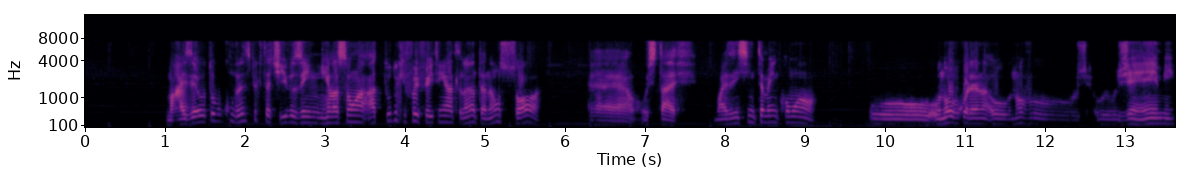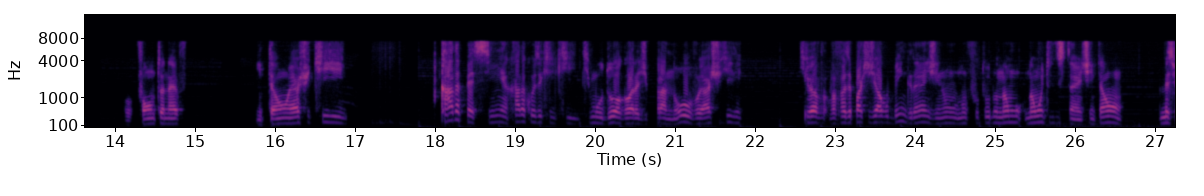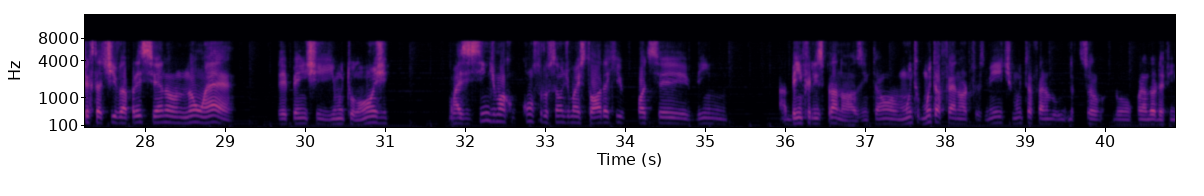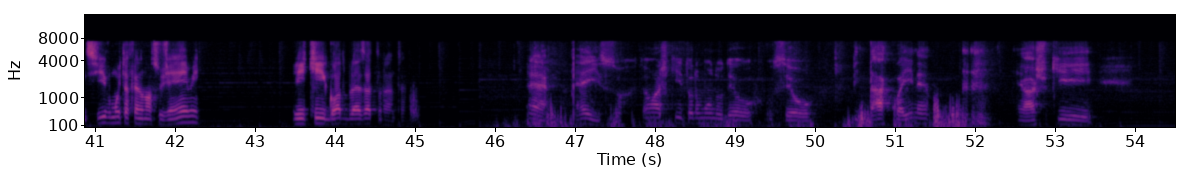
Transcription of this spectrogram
Mas eu estou com grandes expectativas em, em relação a, a, tudo que foi feito em Atlanta, não só é, o staff mas em si também como o, o novo o novo o GM, o Fontanev. Então eu acho que cada pecinha, cada coisa que, que, que mudou agora de para novo, eu acho que, que vai fazer parte de algo bem grande num, num futuro não, não muito distante. Então, minha expectativa para esse ano não é, de repente, ir muito longe, mas sim de uma construção de uma história que pode ser bem, bem feliz para nós. Então, muito, muita fé no Arthur Smith, muita fé no, no, no coordenador defensivo, muita fé no nosso GM e que God bless Atlanta. É, é isso. Então acho que todo mundo deu o seu pitaco aí, né? Eu acho que,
